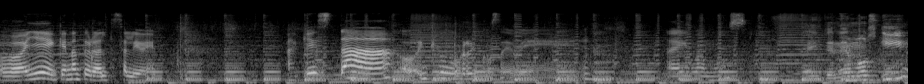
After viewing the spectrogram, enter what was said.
Oye, qué natural te salió, ¿eh? Aquí está. Ay, qué rico se ve. Ahí vamos. Ahí tenemos y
